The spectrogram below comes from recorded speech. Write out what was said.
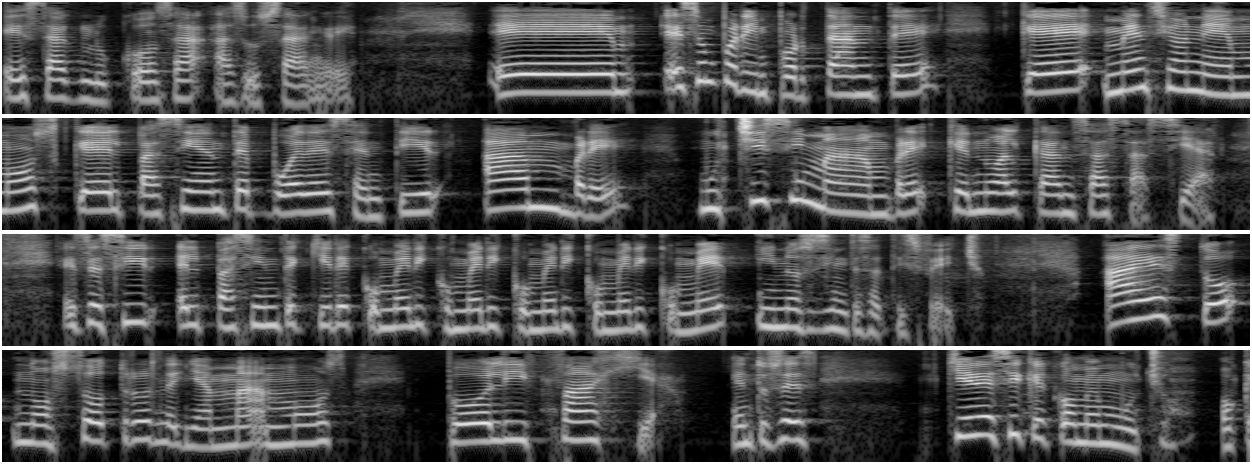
esa glucosa a su sangre. Es súper importante que mencionemos que el paciente puede sentir hambre muchísima hambre que no alcanza a saciar. Es decir, el paciente quiere comer y comer y comer y comer y comer y no se siente satisfecho. A esto nosotros le llamamos polifagia. Entonces, quiere decir que come mucho, ¿ok?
